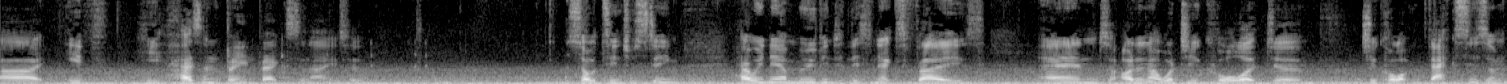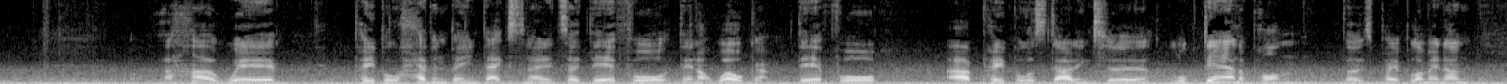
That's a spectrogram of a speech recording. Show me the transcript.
uh, if he hasn't been vaccinated. So it's interesting how we now move into this next phase. And I don't know what do you call it? Do, do you call it vaxism? Uh, where people haven't been vaccinated, so therefore they're not welcome. Therefore, uh, people are starting to look down upon those people. I mean, I'm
